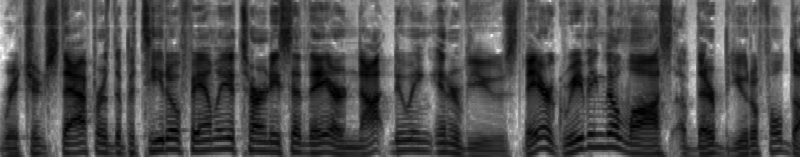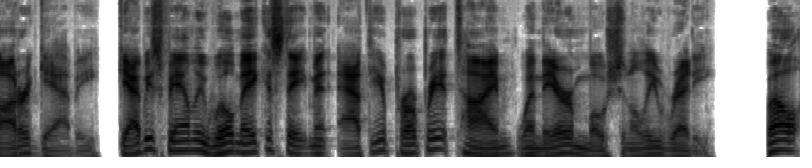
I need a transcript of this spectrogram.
Richard Stafford, the Petito family attorney, said they are not doing interviews. They are grieving the loss of their beautiful daughter, Gabby. Gabby's family will make a statement at the appropriate time when they are emotionally ready. Well,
